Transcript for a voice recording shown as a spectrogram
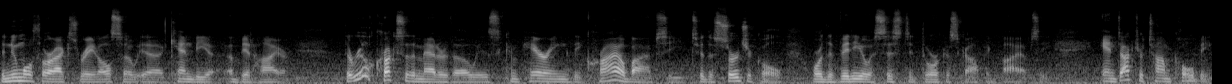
The pneumothorax rate also uh, can be a, a bit higher. The real crux of the matter, though, is comparing the cryobiopsy to the surgical or the video assisted thoracoscopic biopsy. And Dr. Tom Colby,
